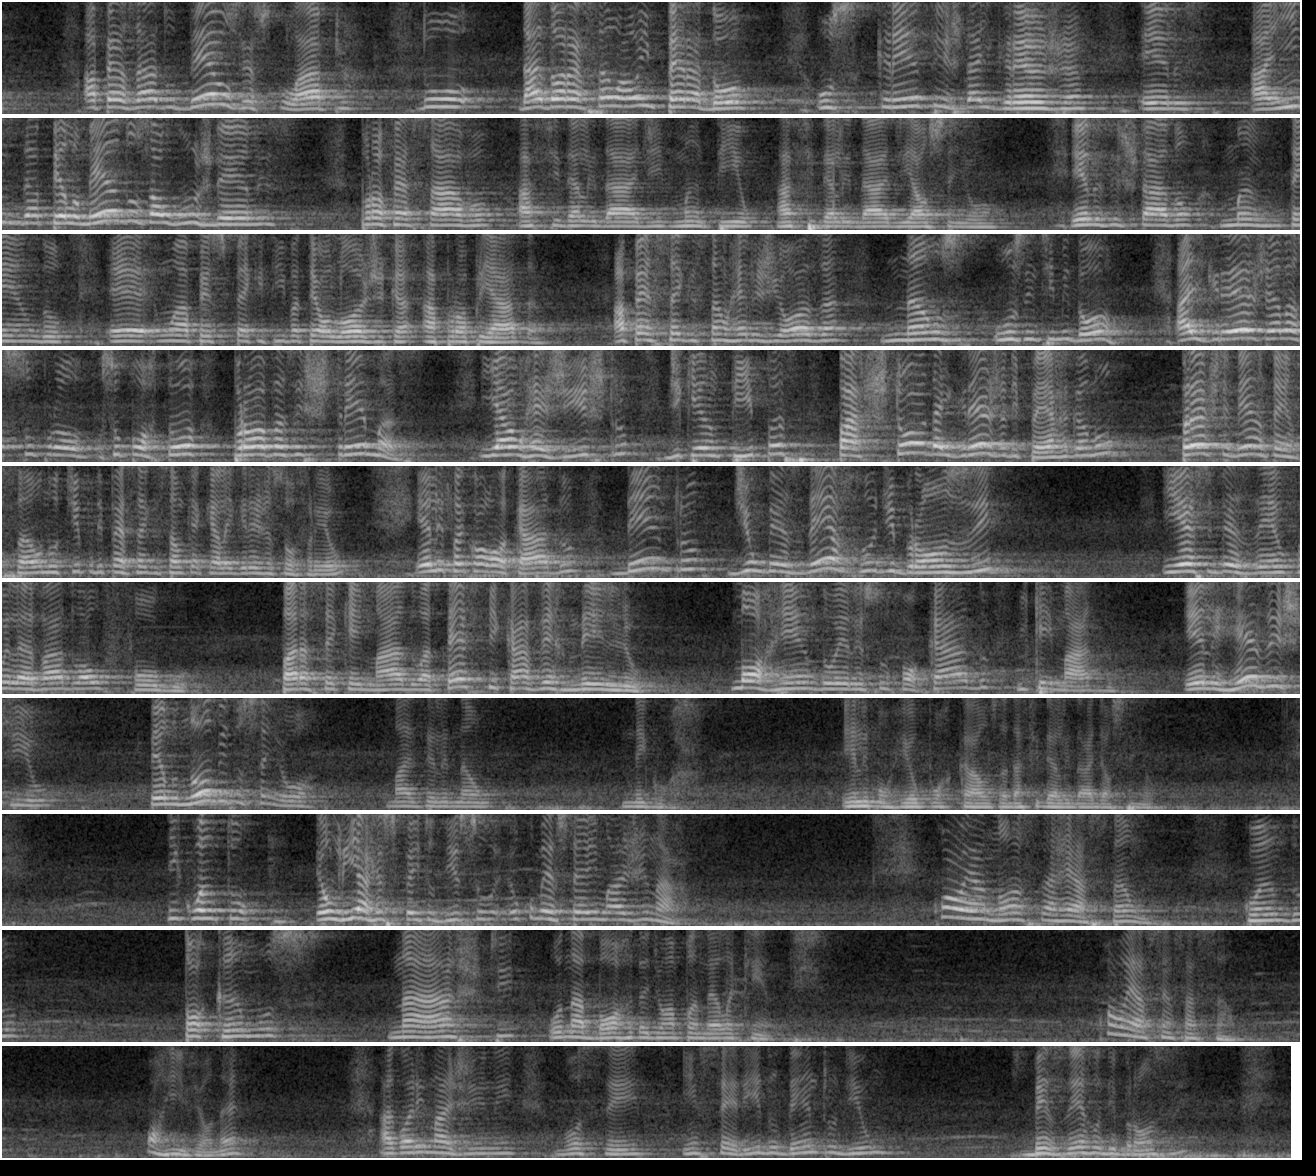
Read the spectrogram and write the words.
apesar do Deus Esculápio, do, da adoração ao imperador, os crentes da igreja, eles ainda, pelo menos alguns deles, professavam a fidelidade, mantinham a fidelidade ao Senhor. Eles estavam mantendo é, uma perspectiva teológica apropriada. A perseguição religiosa não os, intimidou. A igreja ela suportou provas extremas. E há um registro de que Antipas, pastor da igreja de Pérgamo, preste bem atenção no tipo de perseguição que aquela igreja sofreu ele foi colocado dentro de um bezerro de bronze, e esse bezerro foi levado ao fogo para ser queimado até ficar vermelho, morrendo ele sufocado e queimado. Ele resistiu pelo nome do Senhor, mas ele não negou. Ele morreu por causa da fidelidade ao Senhor. Enquanto eu li a respeito disso, eu comecei a imaginar qual é a nossa reação quando tocamos na haste ou na borda de uma panela quente. Qual é a sensação? Horrível, né? Agora imagine você inserido dentro de um bezerro de bronze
